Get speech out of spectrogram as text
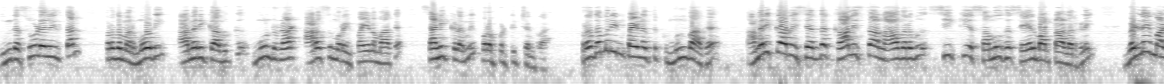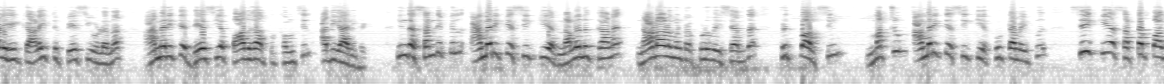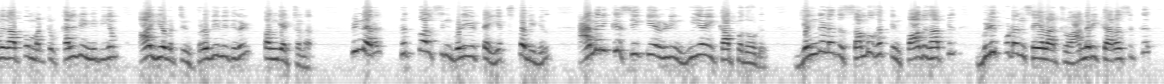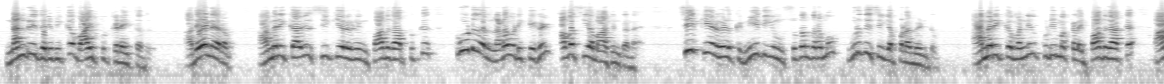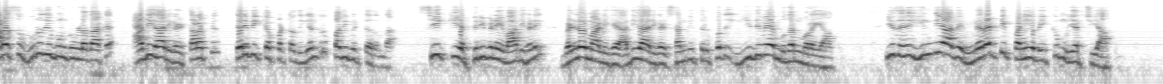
இந்த சூழலில் தான் பிரதமர் மோடி அமெரிக்காவுக்கு மூன்று நாள் அரசு முறை பயணமாக சனிக்கிழமை புறப்பட்டு சென்றார். பிரதமரின் பயணத்துக்கு முன்பாக அமெரிக்காவை சேர்ந்த காலிஸ்தான் ஆதரவு சீக்கிய சமூக செயல்பாட்டாளர்களை வெள்ளை மாளிகைக்கு அழைத்து பேசியுள்ளனர் அமெரிக்க தேசிய பாதுகாப்பு கவுன்சில் அதிகாரிகள். இந்த சந்திப்பில் அமெரிக்க சீக்கியர் நலனுக்கான நாடாளுமன்ற குழுவை சேர்ந்த பிரித்பால் சிங் மற்றும் அமெரிக்க சீக்கிய கூட்டமைப்பு சீக்கிய சட்ட பாதுகாப்பு மற்றும் கல்வி நிதியம் ஆகியவற்றின் பிரதிநிதிகள் பங்கேற்றனர். பின்னர் பிரித்பால் சிங் வெளியிட்ட எக்ஸ் பதிவில் அமெரிக்க சீக்கியர்களின் உயிரை காப்பதோடு எங்களது சமூகத்தின் பாதுகாப்பில் விழிப்புடன் செயலாற்றும் அமெரிக்க அரசுக்கு நன்றி தெரிவிக்க வாய்ப்பு கிடைத்தது. அதே நேரம் அமெரிக்காவில் சீக்கியர்களின் பாதுகாப்புக்கு கூடுதல் நடவடிக்கைகள் அவசியமாகின்றன. சீக்கியர்களுக்கு நீதியும் சுதந்திரமும் உறுதி செய்யப்பட வேண்டும். அமெரிக்க மண்ணில் குடிமக்களை பாதுகாக்க அரசு உறுதி பூண்டுள்ளதாக அதிகாரிகள் தரப்பில் தெரிவிக்கப்பட்டது என்று பதிவிட்டிருந்தார். சீக்கிய பிரிவினைவாதிகளை வெள்ளை மாளிகை அதிகாரிகள் சந்தித்திருப்பது இதுவே முதன்முறையாகும். இது இந்தியாவை மிரட்டி பணிய வைக்கும் முயற்சியாகும்.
